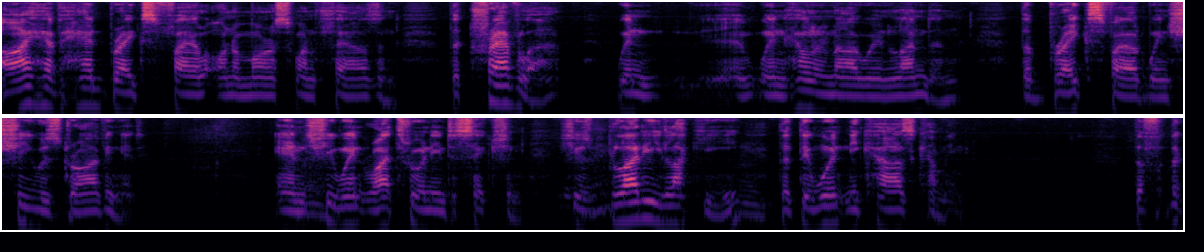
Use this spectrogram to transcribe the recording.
I have had brakes fail on a Morris 1000. The Traveller, when uh, when Helen and I were in London, the brakes failed when she was driving it, and she mm. went right through an intersection. She was bloody lucky mm. that there weren't any cars coming. The, f- the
